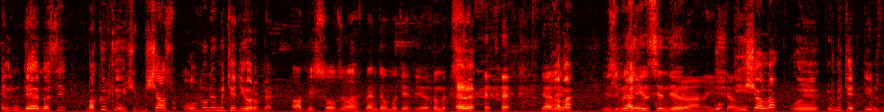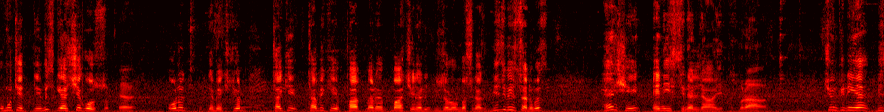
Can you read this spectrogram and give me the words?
elin değmesi Bakırköy için bir şans olduğunu ümit ediyorum ben. Abi bir solcu olarak ben de umut ediyorum. Evet. yani Ama yüzümüz hani- gülsün diyorum. Yani inşallah. inşallah e, ümit ettiğimiz, umut ettiğimiz gerçek olsun. Evet. Onu demek istiyorum. Tabii ki, tabii ki parkların, bahçelerin güzel olması lazım. Bizim insanımız her şeyin en iyisine layık. Bravo. Çünkü niye? Biz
